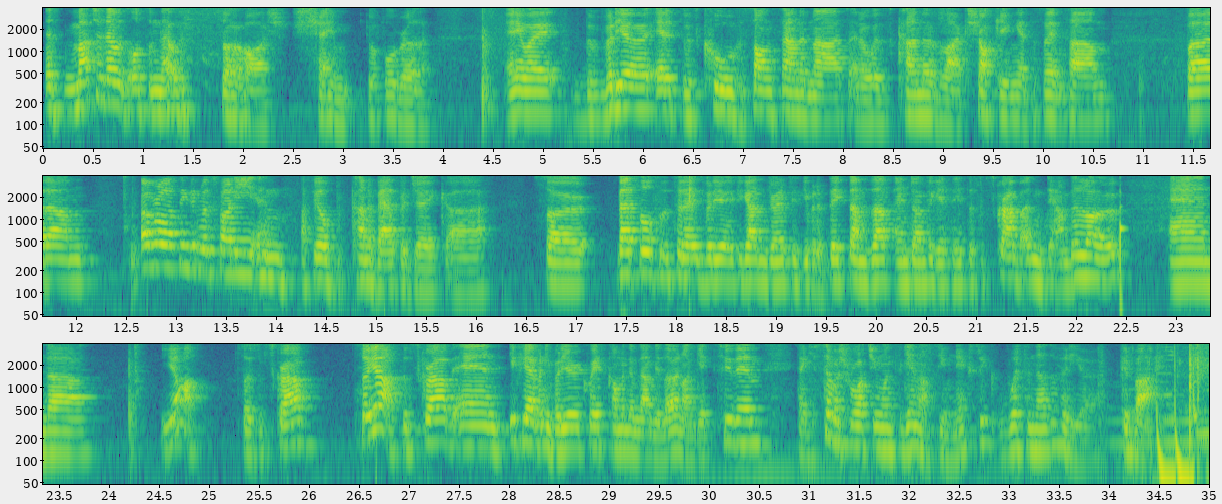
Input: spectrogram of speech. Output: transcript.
as much as that was awesome, that was so harsh. Shame, your poor brother. Anyway, the video edits was cool, the song sounded nice, and it was kind of like shocking at the same time. But um, overall, I think it was funny, and I feel kind of bad for Jake. Uh, so that's all for today's video. If you guys enjoyed it, please give it a big thumbs up, and don't forget to hit the subscribe button down below. And uh, yeah, so subscribe. So yeah, subscribe, and if you have any video requests, comment them down below, and I'll get to them. Thank you so much for watching once again. I'll see you next week with another video. Goodbye.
